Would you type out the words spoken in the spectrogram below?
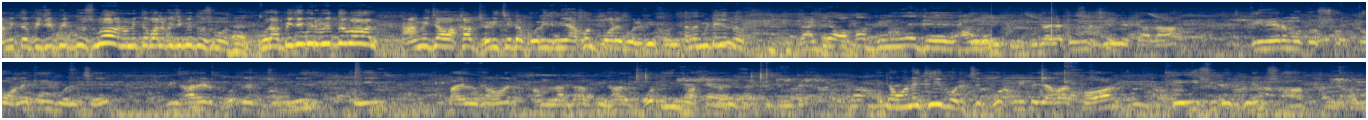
আমি তো বিজেপির দুশ্মন উনি তো বলে বিজেপির দুশ্মন। তোরা বিজেপির বিরুদ্ধে বল আমি যা অকাপ ছেড়েছি এটা বলিস নি এখন পরে বলবি ফোন তাহলে মিটে যেত। রাজ্যে অকাপ বিল নিয়ে যে আন্দোলন বোঝা যাচ্ছে এটা রাত দিনের মতো সত্য অনেকেই বলছে বিহারের ভোটের জন্যই এই পায়েলগাঁওয়ের হামলাটা বিহার ভোটই এটা অনেকেই বলছে ভোট মিটে যাওয়ার পর এই ইস্যু দেখবেন সব ঠান্ডা হয়ে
